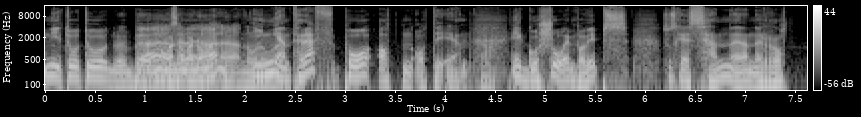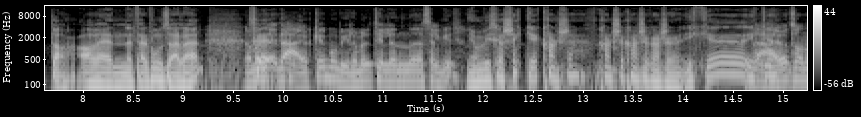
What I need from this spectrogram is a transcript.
922 Ja, jeg nummer, nummer, nummer, Ingen treff på 1881. Jeg går så inn på Vips, så skal jeg sende den rotta av en telefonselger. Ja, men det er jo ikke mobilnummeret til en eh, selger. ja, men vi skal sjekke. Kanskje, kanskje, kanskje. kanskje Ikke, Det er jo et sånn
